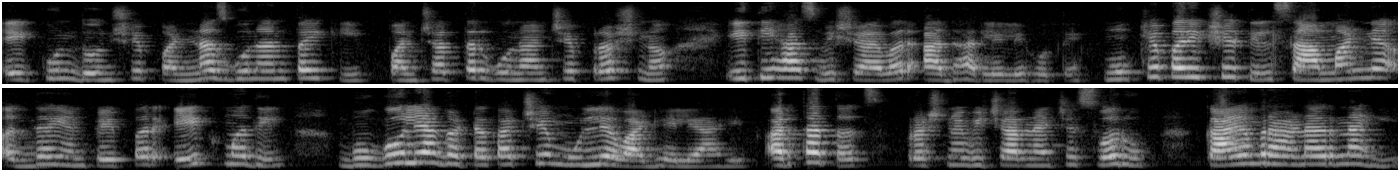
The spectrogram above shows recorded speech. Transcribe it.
एकूण दोनशे पन्नास गुणांपैकी पंच्याहत्तर गुणांचे प्रश्न इतिहास विषयावर आधारलेले होते. मुख्य परीक्षेतील सामान्य अध्ययन पेपर एक मधील भूगोल या घटकाचे मूल्य वाढलेले आहे. अर्थातच प्रश्न विचारण्याचे स्वरूप कायम राहणार नाही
